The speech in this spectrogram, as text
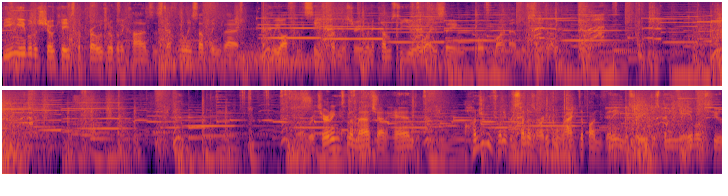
Being able to showcase the pros over the cons is definitely something that we often see from. E when it comes to utilizing both Marth and Lucina. Yeah, returning to the match at hand, 120% has already been racked up on Vinnie. E just being able to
